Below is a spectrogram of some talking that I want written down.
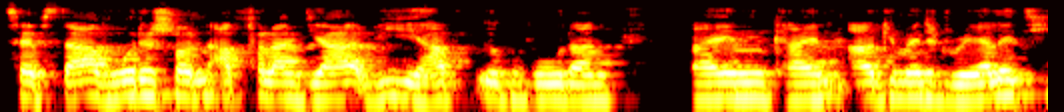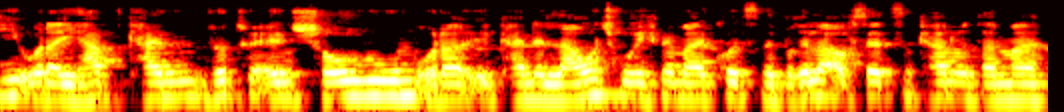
selbst da wurde schon abverlangt, ja, wie ihr habt irgendwo dann kein, kein Argumented Reality oder ihr habt keinen virtuellen Showroom oder keine Lounge, wo ich mir mal kurz eine Brille aufsetzen kann und dann mal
